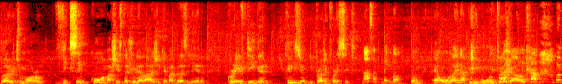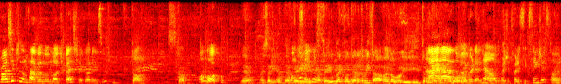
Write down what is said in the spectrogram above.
Bury Tomorrow, Vixen com a baixista Julia Lage, que é brasileira, Grave Digger, Crisium e Project 46. Nossa, Bem bom. Então é um line-up muito legal. calma. O Project não tava no Notfest agora, nesse último? Tava. Tava. Ô, tava. louco. É, mas aí até, até, aí, até aí o Black Pantera também tava no, e, e também Ah, ah, no não, Lola. é né? verdade. Não, o Project 46 tem já história.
